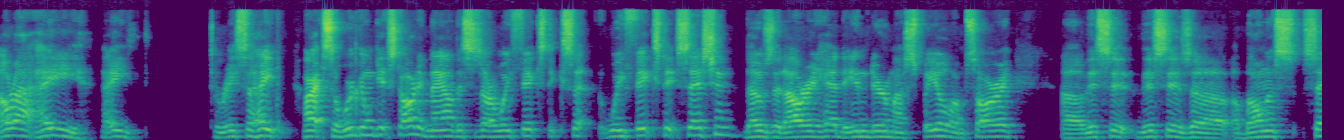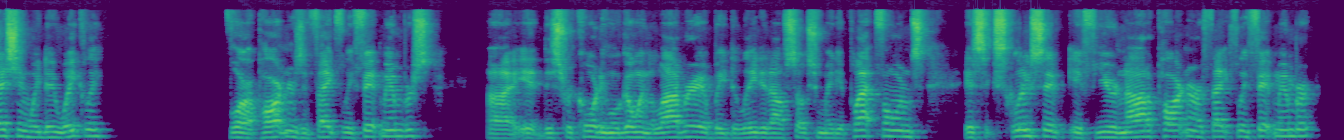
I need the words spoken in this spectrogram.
All right. Hey, hey, Teresa. Hey. All right. So we're going to get started now. This is our We Fixed It, we fixed it session. Those that already had to endure my spiel, I'm sorry. Uh, this is this is a, a bonus session we do weekly for our partners and faithfully fit members. Uh, it, this recording will go in the library. It'll be deleted off social media platforms. It's exclusive. If you're not a partner or faithfully fit member,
